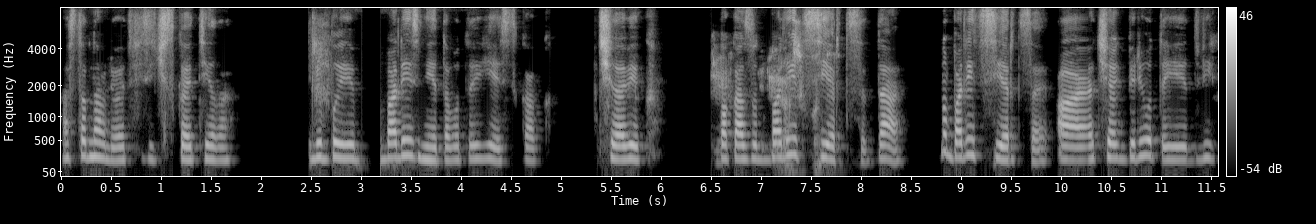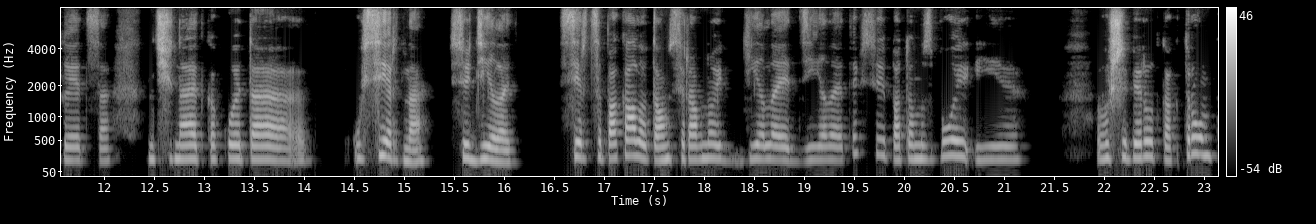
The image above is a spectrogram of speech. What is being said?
останавливает физическое тело. Любые болезни это вот и есть, как человек Показывают, или болит сердце, да. Ну, болит сердце, а человек берет и двигается, начинает какое-то усердно все делать. Сердце покалывает, а он все равно делает, делает, и все, и потом сбой, и выше берут как тромб,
